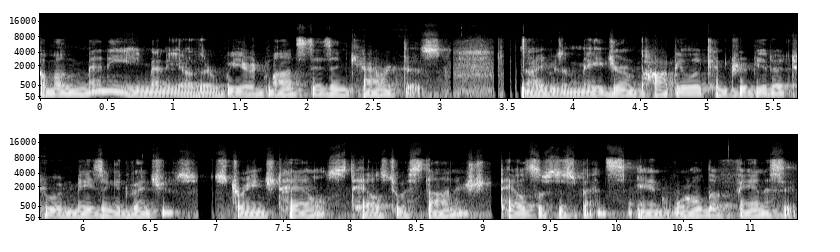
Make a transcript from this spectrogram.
among many, many other weird monsters and characters. Uh, he was a major and popular contributor to Amazing Adventures, Strange Tales, Tales to Astonish, Tales of Suspense, and World of Fantasy.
